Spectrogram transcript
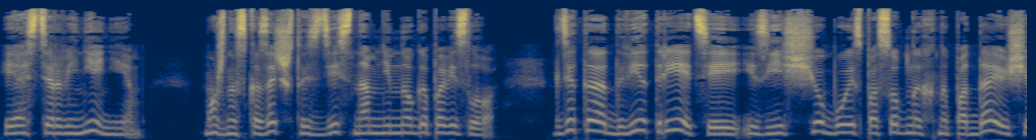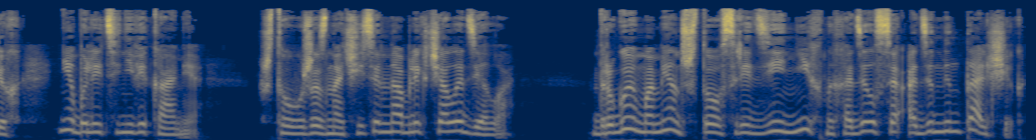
и остервенением. Можно сказать, что здесь нам немного повезло. Где-то две трети из еще боеспособных нападающих не были теневиками, что уже значительно облегчало дело. Другой момент, что среди них находился один ментальщик,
